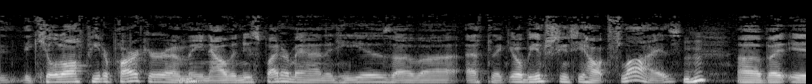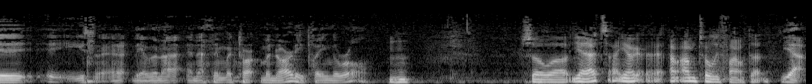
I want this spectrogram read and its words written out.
they killed off Peter Parker, and they now have a new Spider-Man, and he is of uh, ethnic. It'll be interesting to see how it flies, Mhm. uh, but it, he's, they have an, an ethnic minority playing the role. hmm So, uh, yeah, that's, you know, I- I'm totally fine with that. Yeah,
